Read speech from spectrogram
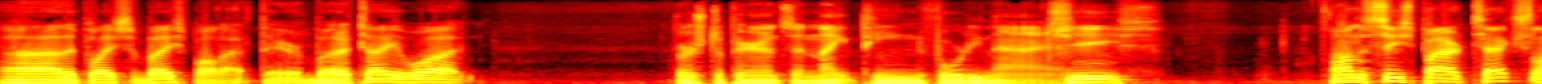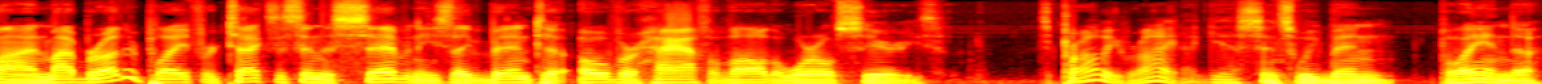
Uh, they play some baseball out there, but I tell you what, First appearance in 1949. Jeez. On the C Spire text line, my brother played for Texas in the 70s. They've been to over half of all the World Series. It's probably right, I guess, since we've been playing the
